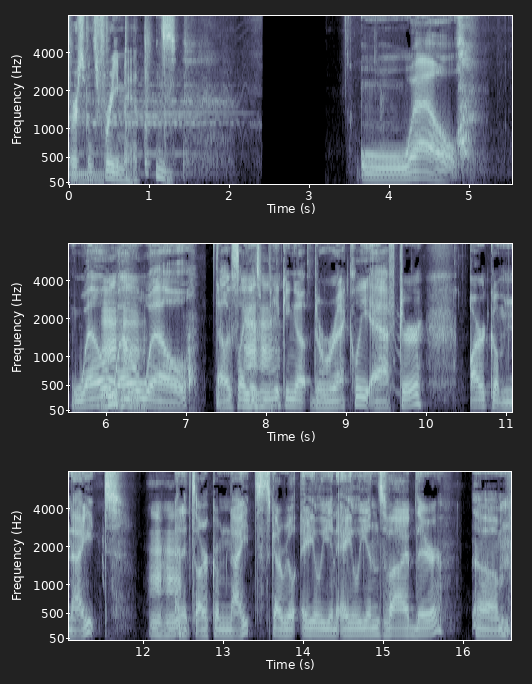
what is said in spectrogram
First one's free, man. Well, well, Mm-hmm. well, well. That looks like it's picking up directly after Arkham Knight. Mm-hmm. And it's Arkham Knights. It's got a real alien aliens vibe there. Um,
